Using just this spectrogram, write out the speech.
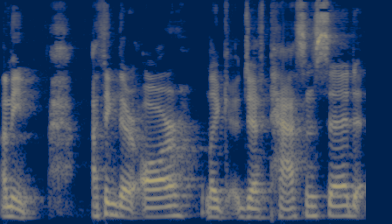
I mean, I think there are like Jeff Passan said.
